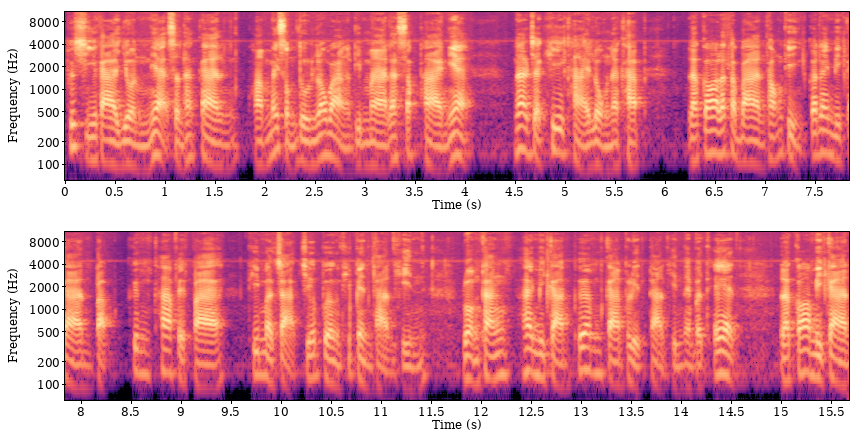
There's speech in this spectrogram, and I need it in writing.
พฤศจิกายนเนี่ยสถานการณ์ความไม่สมดุลระหว่างดีมาและซัพพลายเนี่ยน่าจะคลี่คลายลงนะครับ แล้วก็รัฐบาลท้องถิ่นก็ได้มีการปรับขึ้นค่าไฟฟ้าที่มาจากเชื้อเพลิงที่เป็นถ่านหิน รวมทั้งให้มีการเพิ่มการผลิตถ่านหินในประเทศ แล้วก็มีการ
